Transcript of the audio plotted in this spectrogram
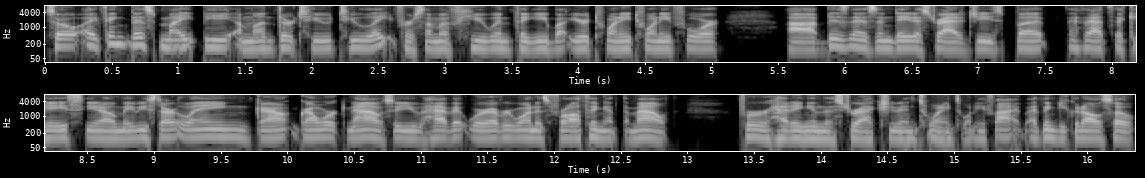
So I think this might be a month or two too late for some of you when thinking about your 2024 uh, business and data strategies. But if that's the case, you know, maybe start laying ground, groundwork now so you have it where everyone is frothing at the mouth for heading in this direction in 2025. I think you can also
